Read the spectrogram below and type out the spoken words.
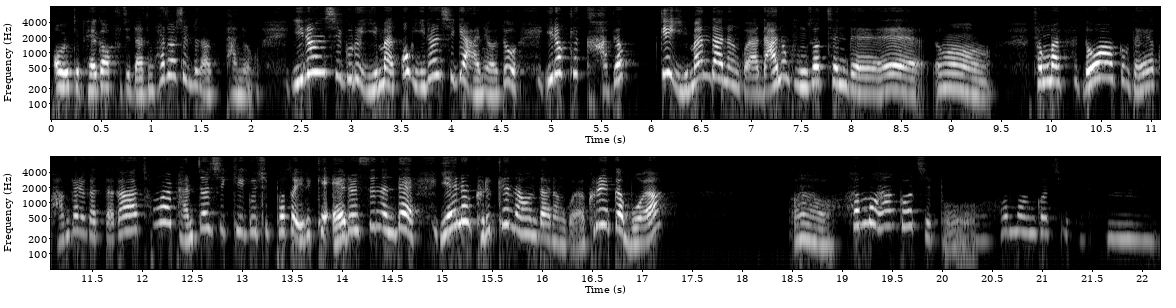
어, 이렇게 배가 아프지. 나 좀 화장실도 나, 다녀오고. 이런 식으로 임한, 꼭 이런 식이 아니어도 이렇게 가볍게 임한다는 거야. 나는 궁서체인데, 어. 정말 너하고 내 관계를 갖다가 정말 반전시키고 싶어서 이렇게 애를 쓰는데 얘는 그렇게 나온다는 거야. 그러니까 뭐야? 어, 허무한 거지 뭐. 허무한 거지. 음.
